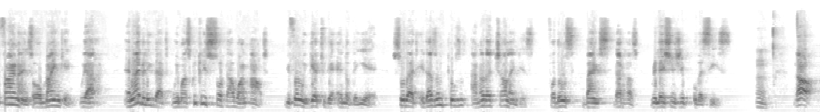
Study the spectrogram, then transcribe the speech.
finance or banking. We are, and I believe that we must quickly sort that one out before we get to the end of the year, so that it doesn't pose another challenges for those banks that has relationship overseas. Mm. Now,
